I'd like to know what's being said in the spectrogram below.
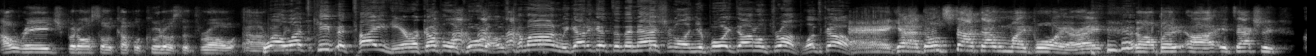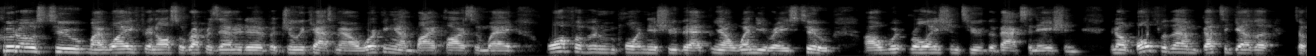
outrage, but also a couple of kudos to throw. Uh, well, really let's keep it tight here. A couple of kudos. Come on, we got to get to the national and your boy Donald Trump. Let's go. Hey, yeah, don't start that with my boy. All right. no, but uh, it's actually kudos to my wife and also Representative Julie Casimiro working on bipartisan way off of an important issue that you know Wendy raised too, uh, with relation to the vaccination. You know, both of them got together to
